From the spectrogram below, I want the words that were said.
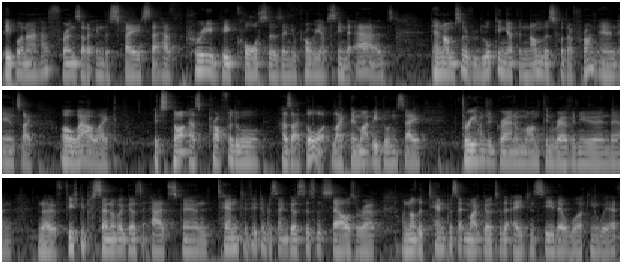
people and I have friends that are in the space that have pretty big courses, and you probably have seen the ads. And I'm sort of looking at the numbers for the front end, and it's like oh wow, like it's not as profitable as I thought. Like they might be doing say 300 grand a month in revenue and then you know, 50% of it goes to ad spend, 10 to 15% goes to the sales rep, another 10% might go to the agency they're working with,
